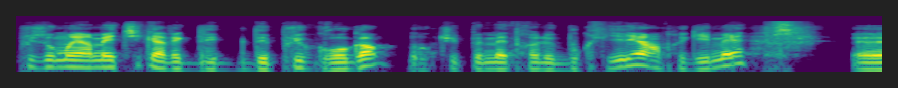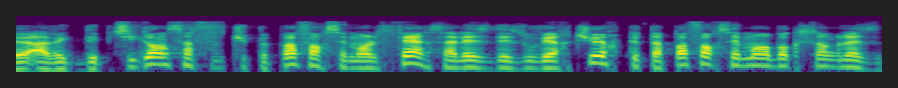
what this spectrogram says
plus ou moins hermétique avec des, plus gros gants. Donc, tu peux mettre le bouclier, entre guillemets. Euh, avec des petits gants, ça, tu peux pas forcément le faire. Ça laisse des ouvertures que tu n'as pas forcément en boxe anglaise.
